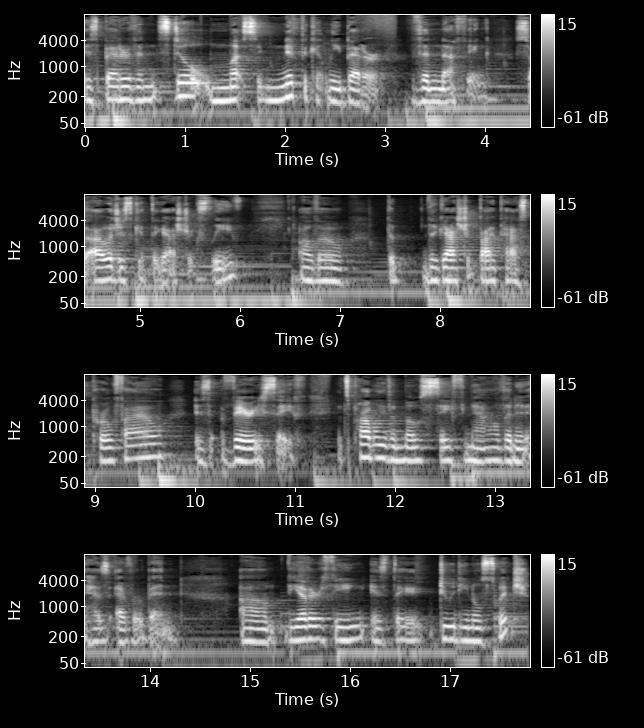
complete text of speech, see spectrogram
is better than, still much significantly better than nothing. So I would just get the gastric sleeve. Although the, the gastric bypass profile is very safe. It's probably the most safe now than it has ever been. Um, the other thing is the duodenal switch,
